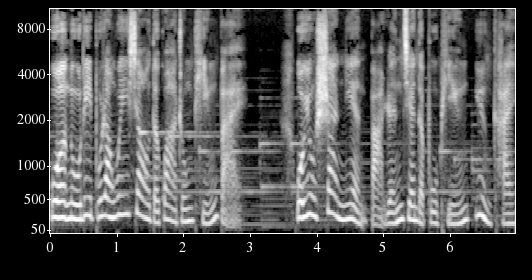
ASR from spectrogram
我努力不让微笑的挂钟停摆。我用善念把人间的不平晕开，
